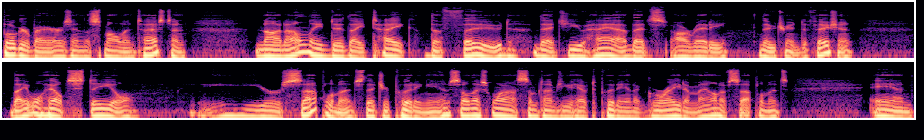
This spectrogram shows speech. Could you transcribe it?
booger bears in the small intestine, not only do they take the food that you have that's already nutrient deficient, they will help steal your supplements that you're putting in. So that's why sometimes you have to put in a great amount of supplements. And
